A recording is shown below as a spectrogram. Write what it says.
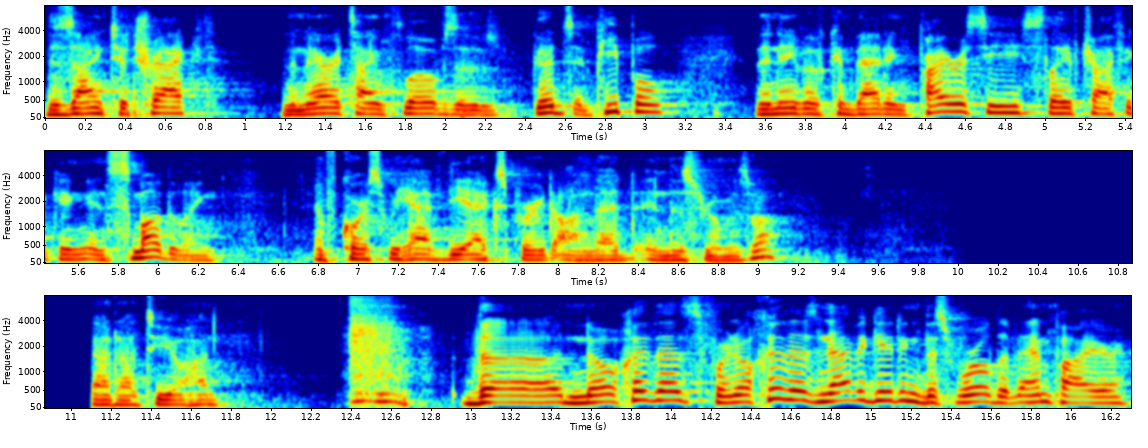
designed to track the maritime flows of goods and people in the name of combating piracy, slave trafficking, and smuggling. Of course, we have the expert on that in this room as well. Shout out to Johan. The Nochidas, for Nochidas, navigating this world of empire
